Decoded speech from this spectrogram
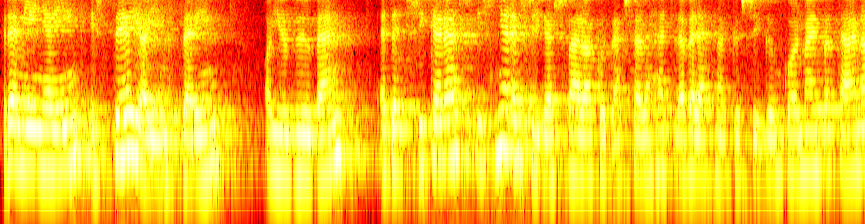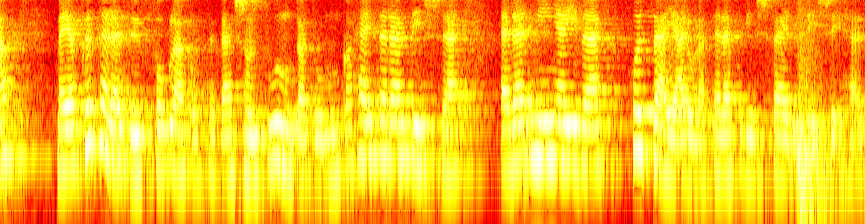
Reményeink és céljaink szerint a jövőben ez egy sikeres és nyereséges vállalkozása lehet Levelek Nagyközség önkormányzatának, mely a kötelező foglalkoztatáson túlmutató munkahelyteremtéssel, eredményeivel hozzájárul a település fejlődéséhez.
